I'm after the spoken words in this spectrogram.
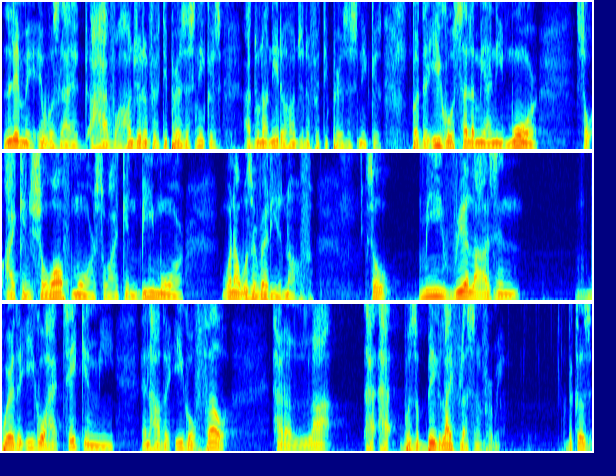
limit. It was like I have 150 pairs of sneakers. I do not need 150 pairs of sneakers. But the ego is telling me I need more so I can show off more, so I can be more when I was already enough. So me realizing where the ego had taken me and how the ego felt had a lot was a big life lesson for me. Because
